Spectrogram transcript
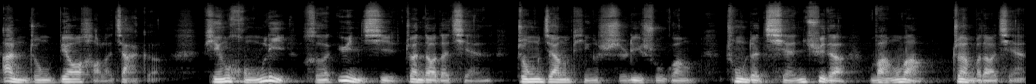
暗中标好了价格。凭红利和运气赚到的钱。终将凭实力输光，冲着钱去的往往赚不到钱。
